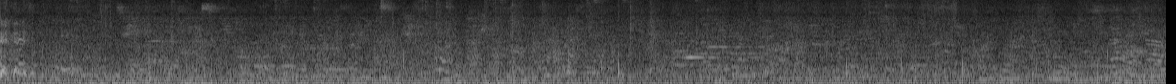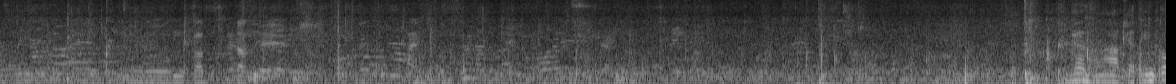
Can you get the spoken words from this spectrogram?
向かったんで、はい、ちょっと Yan ang aakyatin ko.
